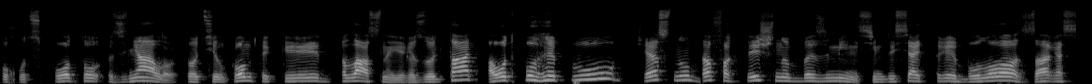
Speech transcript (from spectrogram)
по хотспоту зняло, що цілком таки класний результат. А от по ГПУ, чесно, да, фактично без змін. 73 було, зараз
